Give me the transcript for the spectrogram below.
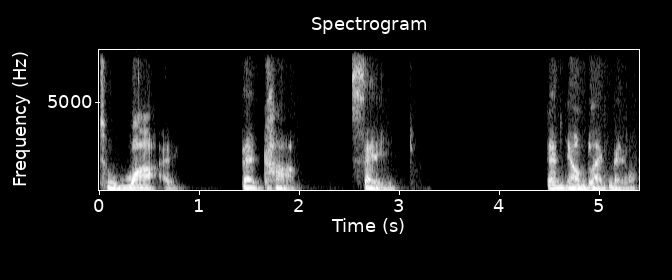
to why that cop saved that young black male.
